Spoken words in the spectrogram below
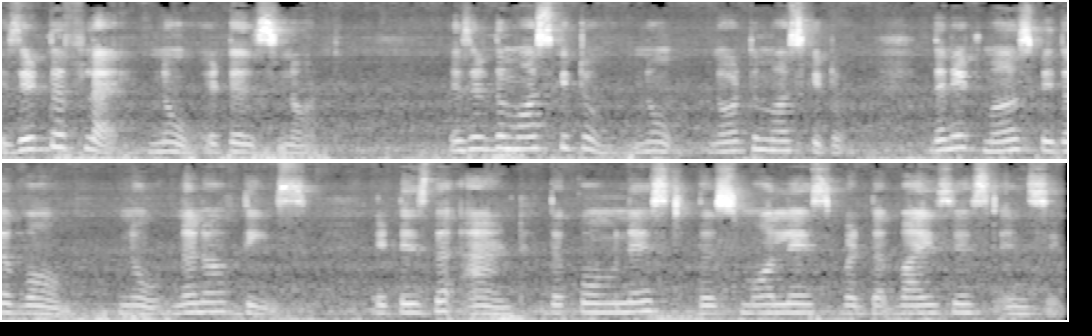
Is it the fly? No, it is not. Is it the mosquito? No, not the mosquito. Then it must be the worm. No, none of these. It is the ant, the commonest, the smallest, but the wisest insect.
